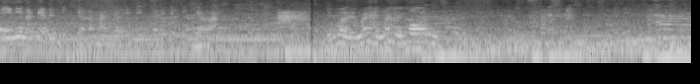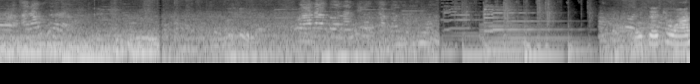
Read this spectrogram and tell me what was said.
นี่นี่มันเปลี่ยนเป็นสีเขียวแล้วค่ะเจอได้ปิดเจอได้ปิดสีเขียวแล้วอ่า เห็นไหมเห็นไหมเห็นไหมอยู่ข้างบน ดูเสฉวน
